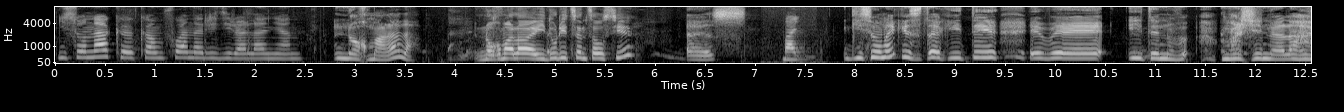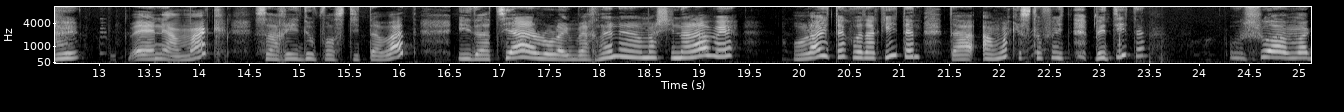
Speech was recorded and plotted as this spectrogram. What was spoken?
gizonak uh, kanpoan ari dira lanean. Normala da. Normala iduritzen zauzie? Ez. Bai. Gizonak ez dakite ebe iten masina labe. Bene amak, zarri du postita bat, idatzia lolain berden masina labe. Hola, itek badakiten, eta amak ez dut betiten. Usu amak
